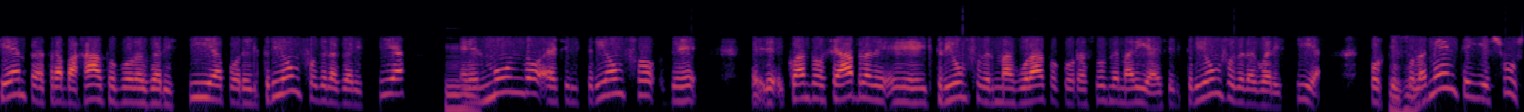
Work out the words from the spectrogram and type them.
siempre ha trabajado por la Eucaristía, por el triunfo de la Eucaristía, en el mundo es el triunfo de, eh, cuando se habla del de, eh, triunfo del Inmaculado Corazón de María, es el triunfo de la Eucaristía, porque solamente Jesús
